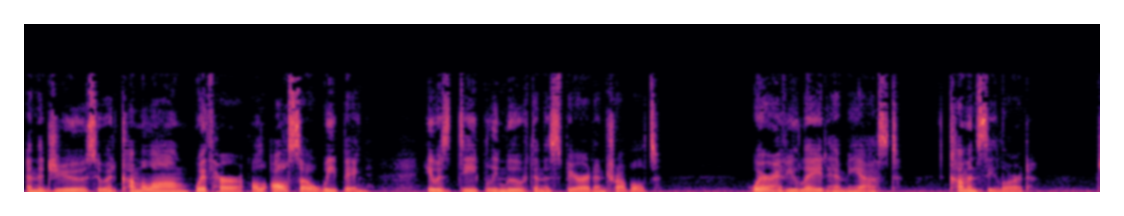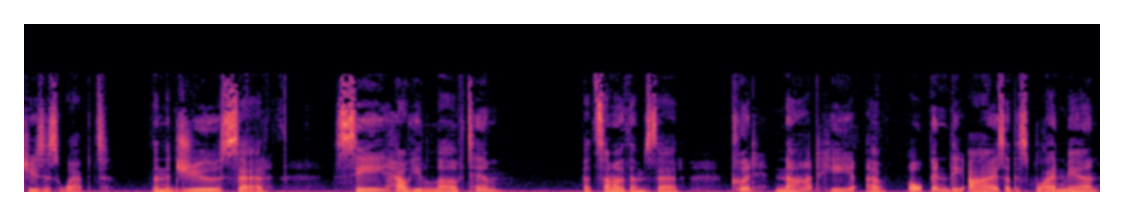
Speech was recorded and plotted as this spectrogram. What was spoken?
and the Jews who had come along with her also weeping, he was deeply moved in the spirit and troubled. Where have you laid him? he asked. Come and see, Lord. Jesus wept. Then the Jews said, See how he loved him? But some of them said, Could not he have opened the eyes of this blind man,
